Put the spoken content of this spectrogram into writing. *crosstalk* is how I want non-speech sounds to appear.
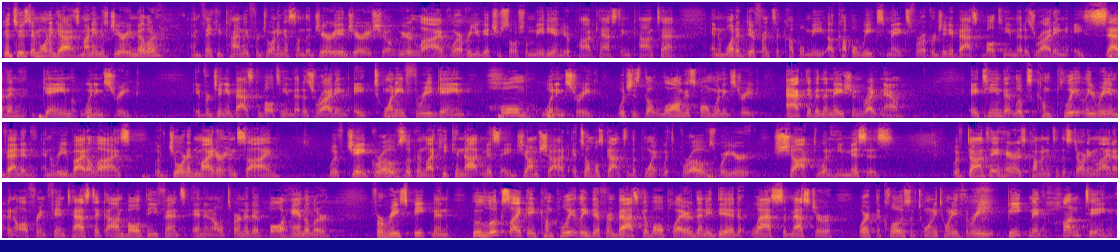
Good Tuesday morning, guys. My name is Jerry Miller, and thank you kindly for joining us on the Jerry and Jerry Show. We are live wherever you get your social media and your podcasting content. And what a difference a couple me- a couple weeks makes for a Virginia basketball team that is riding a seven-game winning streak, a Virginia basketball team that is riding a 23-game home winning streak, which is the longest home winning streak active in the nation right now. A team that looks completely reinvented and revitalized with Jordan Minor inside, with Jake Groves looking like he cannot miss a jump shot. It's almost gotten to the point with Groves where you're shocked when he misses. With Dante Harris coming into the starting lineup and offering fantastic on ball defense and an alternative ball handler for Reece Beekman, who looks like a completely different basketball player than he did last semester or at the close of 2023. Beekman hunting,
